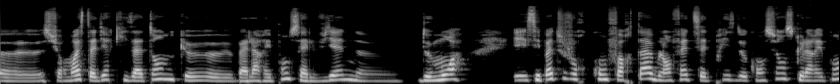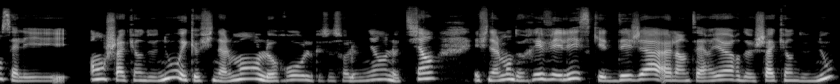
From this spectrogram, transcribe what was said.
euh, sur moi, c'est-à-dire qu'ils attendent que bah, la réponse, elle vienne de moi. Et c'est pas toujours confortable en fait cette prise de conscience que la réponse elle est en chacun de nous et que finalement le rôle, que ce soit le mien, le tien, est finalement de révéler ce qui est déjà à l'intérieur de chacun de nous.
